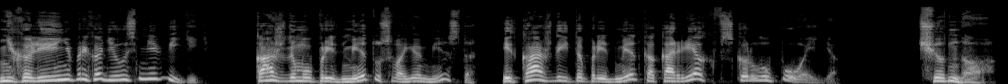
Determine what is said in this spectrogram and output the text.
Николи не приходилось мне видеть. Каждому предмету свое место, и каждый-то предмет, как орех в скорлупу войдет. Чудно!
